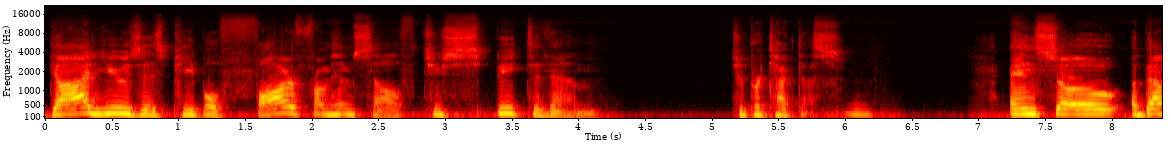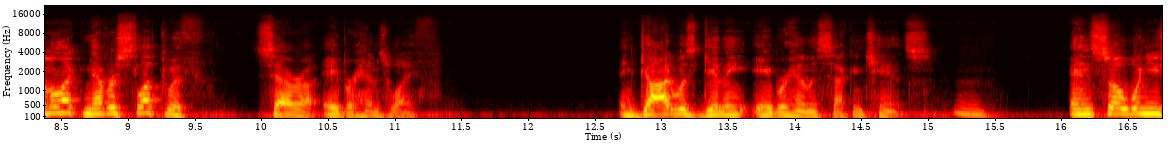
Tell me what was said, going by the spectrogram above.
God uses people far from himself to speak to them to protect us. And so Abimelech never slept with Sarah, Abraham's wife. And God was giving Abraham a second chance. And so when you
